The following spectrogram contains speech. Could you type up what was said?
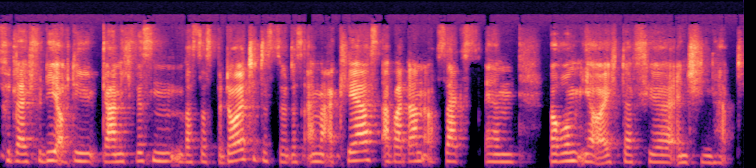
vielleicht für die auch, die gar nicht wissen, was das bedeutet, dass du das einmal erklärst, aber dann auch sagst, ähm, warum ihr euch dafür entschieden habt.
